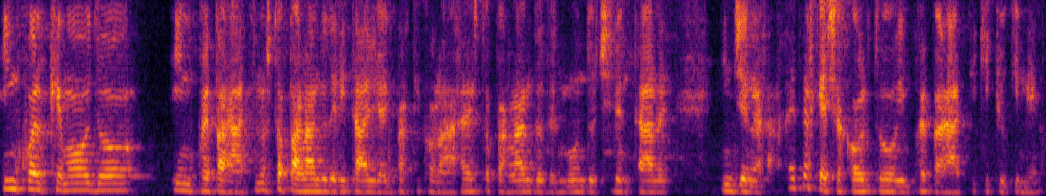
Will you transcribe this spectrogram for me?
in qualche modo impreparati. Non sto parlando dell'Italia in particolare, eh, sto parlando del mondo occidentale in generale. Perché ci ha colto impreparati, chi più chi meno?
